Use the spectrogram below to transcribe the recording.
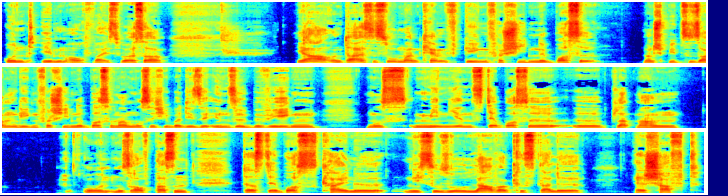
und eben auch vice versa. Ja, und da ist es so, man kämpft gegen verschiedene Bosse. Man spielt zusammen gegen verschiedene Bosse. Man muss sich über diese Insel bewegen, muss Minions der Bosse äh, platt machen und muss aufpassen, dass der Boss keine nicht so so Lavakristalle erschafft.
